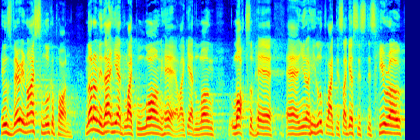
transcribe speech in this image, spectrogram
He was very nice to look upon. Not only that, he had like long hair, like he had long locks of hair, and you know he looked like this. I guess this this hero.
